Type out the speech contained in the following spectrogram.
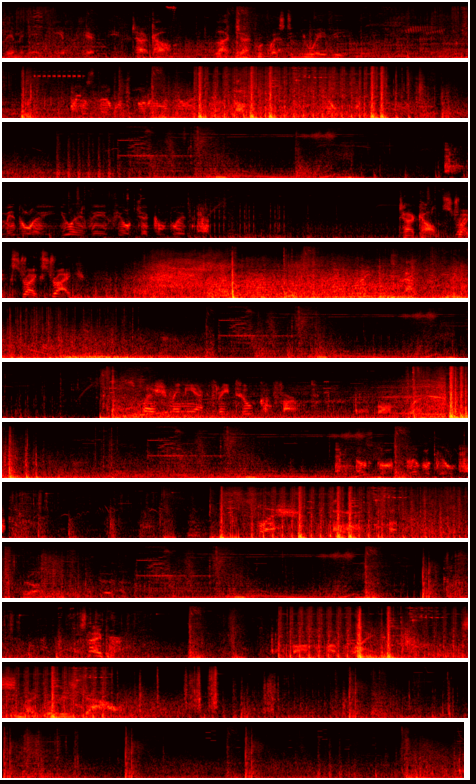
Eliminate the objective. TACOM. Blackjack requesting UAV. Establish perimeter at 10,000 Midway, UAV fuel check complete. TACOM. Strike, strike, strike! Splash Maniac 3-2 confirmed. Bomb planted. Hellstorm, triple kill. Splash. Sniper! Bomb offline. Sniper is down.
